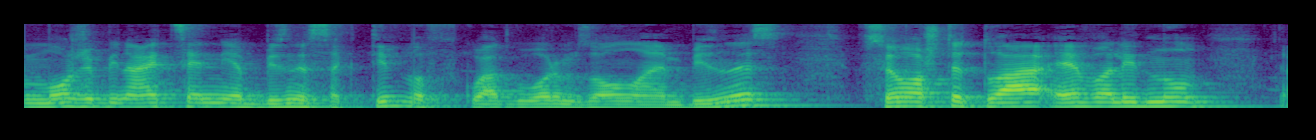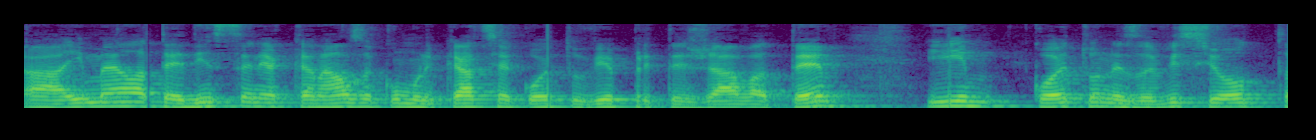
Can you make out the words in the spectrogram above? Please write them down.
може би най-ценният бизнес актив, в когато говорим за онлайн бизнес. Все още това е валидно. имейлът е единствения канал за комуникация, който вие притежавате и който не зависи от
